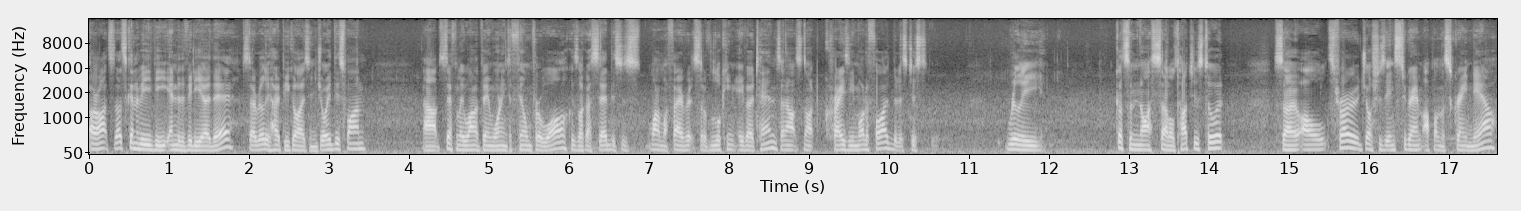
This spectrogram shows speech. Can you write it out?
All right, so that's going to be the end of the video there. So I really hope you guys enjoyed this one. Uh, it's definitely one I've been wanting to film for a while because like I said, this is one of my favorite sort of looking Evo 10s. I know it's not crazy modified, but it's just really got some nice subtle touches to it. So I'll throw Josh's Instagram up on the screen now.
